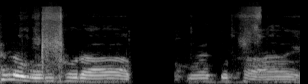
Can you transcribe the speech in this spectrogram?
হ্যালো বন্ধুরা আপনারা কোথায়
